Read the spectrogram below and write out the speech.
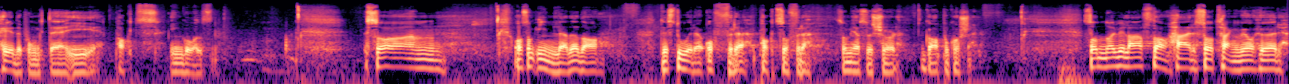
høydepunktet i paktsinngåelsen. Så um, Og som innleder da det store offeret, paktsofferet, som Jesus sjøl ga på korset. Så når vi leser da, her, så trenger vi å høre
